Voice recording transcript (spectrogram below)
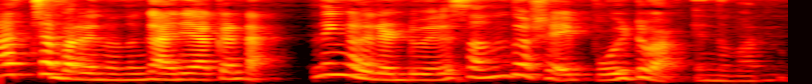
അച്ഛൻ പറയുന്നൊന്നും കാര്യമാക്കണ്ട നിങ്ങൾ രണ്ടുപേരും സന്തോഷമായി പോയിട്ട് വാ എന്ന് പറഞ്ഞു.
